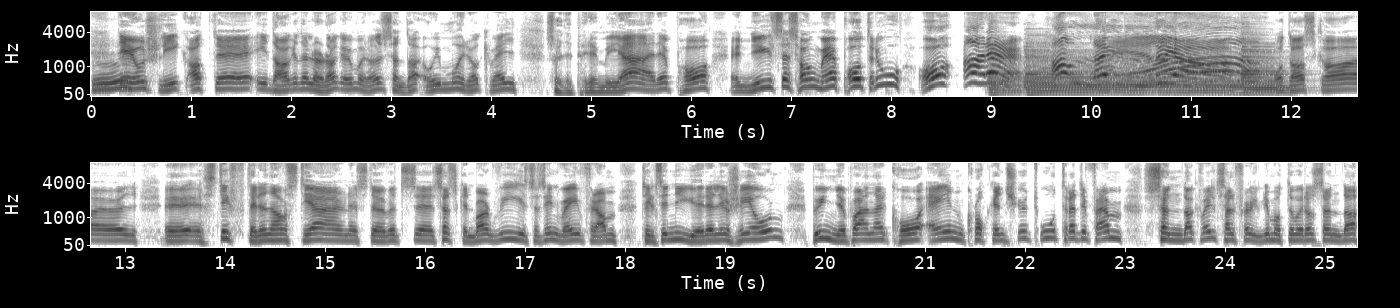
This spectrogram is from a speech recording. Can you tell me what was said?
Mm. Det er jo slik at uh, i dag er det lørdag, og i morgen er det søndag, og i morgen kveld så er det premiere på en ny sesong med På tro og ære! Halleluja! Og da skal eh, stifteren av Stjernestøvets eh, søskenbarn vise sin vei fram til sin nye religion. Begynner på NRK1 klokken 22.35 søndag kveld. Selvfølgelig måtte det være søndag,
